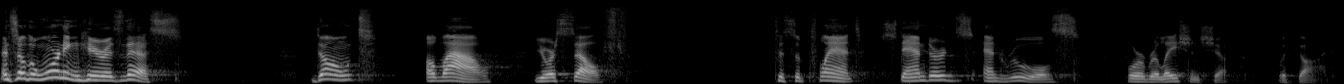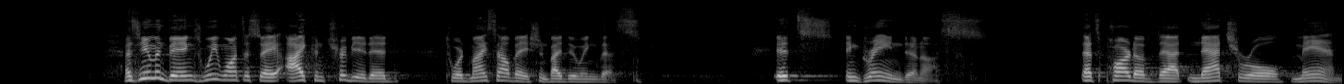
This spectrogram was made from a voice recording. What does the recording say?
And so the warning here is this don't allow yourself to supplant standards and rules for a relationship with God. As human beings, we want to say, I contributed toward my salvation by doing this. It's ingrained in us. That's part of that natural man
